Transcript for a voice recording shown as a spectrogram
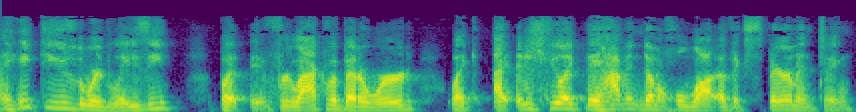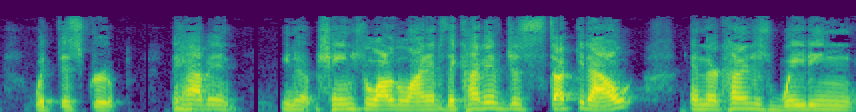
I hate to use the word lazy, but for lack of a better word, like I, I just feel like they haven't done a whole lot of experimenting with this group. They haven't, you know, changed a lot of the lineups. They kind of just stuck it out and they're kind of just waiting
